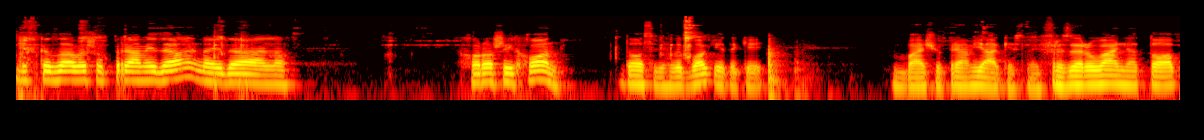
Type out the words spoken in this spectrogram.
Не сказав, що прям ідеально, ідеально. Хороший хон. Досить глибокий такий. Бачу, прям якісний. Фрезерування топ.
